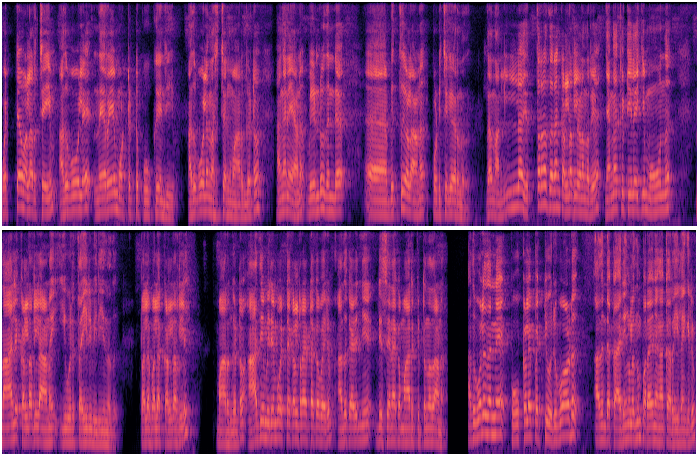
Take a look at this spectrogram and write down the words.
ഒറ്റ വളർച്ചയും അതുപോലെ നിറയെ മൊട്ടിട്ട് പൂക്കുകയും ചെയ്യും. അതുപോലെ നശിച്ചങ്ങ് മാറും കേട്ടോ. അങ്ങനെയാണ് വീണ്ടും ഇതിന്റെ വിത്തുകളാണ് പൊടിച്ചു കയറുന്നത്. ഇതാ നല്ല എത്ര തരം കളറിലാണെന്നറിയോ. ഞങ്ങൾക്ക് കിട്ടിയിലേക്ക് മൂന്ന് നാല് കളറിലാണ് ഈ ഒരു തൈര് വിരിയുന്നത്. പല പല കളറിൽ മാറും കേട്ടോ. ആദ്യം വരുമ്പോൾ ഒറ്റ കളറായിട്ടൊക്കെ വരും. അത് കഴിഞ്ഞ് ഡിസൈനൊക്കെ മാറി കിട്ടുന്നതാണ്. അതുപോലെ തന്നെ പൂക്കളെ പറ്റി ഒരുപാട് അതിന്റെ കാര്യങ്ങളൊന്നും പറയാൻ ഞങ്ങൾക്ക് അറിയില്ലെങ്കിലും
